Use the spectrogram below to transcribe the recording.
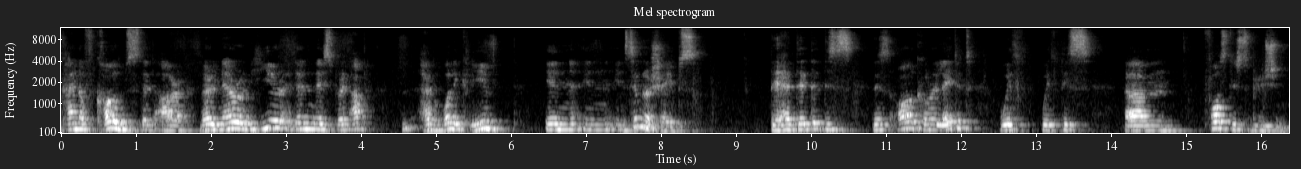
kind of columns that are very narrow in here and then they spread up hyperbolically in, in, in similar shapes. They had, this, is, this is all correlated with, with this um, force distribution.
